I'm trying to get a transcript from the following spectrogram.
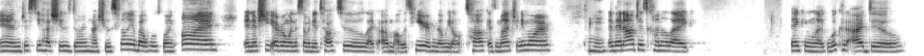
and just see how she was doing, how she was feeling about what was going on. And if she ever wanted somebody to talk to, like I'm always here, even though we don't talk as much anymore. Mm-hmm. And then I was just kind of like thinking, like, what could I do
